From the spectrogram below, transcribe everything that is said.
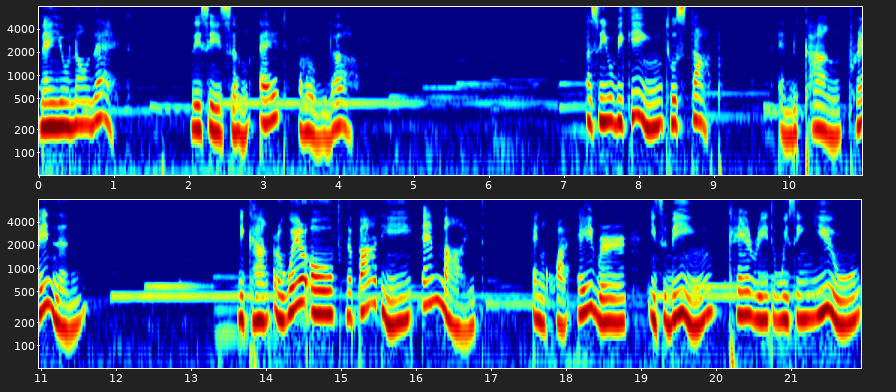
May you know that this is an act of love. As you begin to stop and become present, Become aware of the body and mind and whatever is being carried within you.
